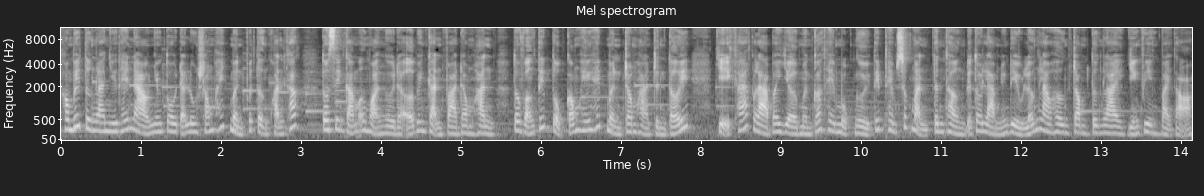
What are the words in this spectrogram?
Không biết tương lai như thế nào nhưng tôi đã luôn sống hết mình với từng khoảnh khắc. Tôi xin cảm ơn mọi người đã ở bên cạnh và đồng hành. Tôi vẫn tiếp tục cống hiến hết mình trong hành trình tới. Chỉ khác là bây giờ mình có thêm một người tiếp thêm sức mạnh tinh thần để tôi làm những điều lớn lao hơn trong tương lai, diễn viên bày tỏ.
